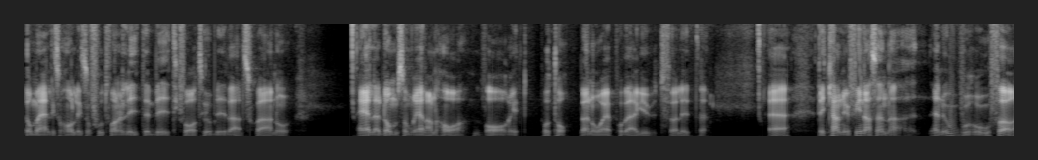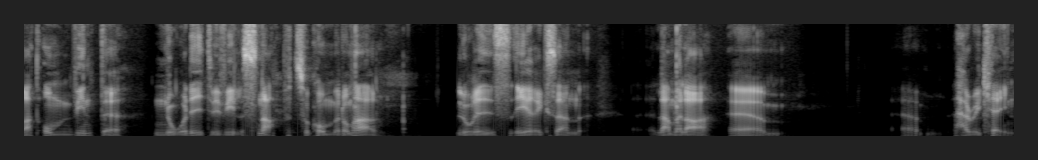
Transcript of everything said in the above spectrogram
De är liksom, har liksom fortfarande en liten bit kvar till att bli världsstjärnor. Eller de som redan har varit på toppen och är på väg ut för lite. Eh, Det kan ju finnas en, en oro för att om vi inte når dit vi vill snabbt så kommer de här Loris, Eriksen, Lamela, ehm, Harry Kane.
